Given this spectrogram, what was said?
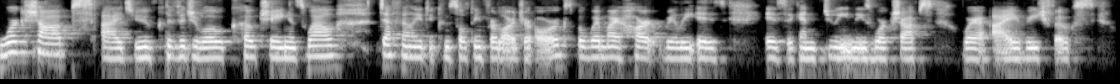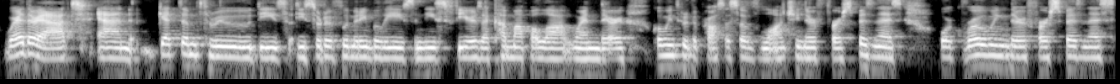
workshops. I do individual coaching as well. Definitely do consulting for larger orgs but where my heart really is is again doing these workshops where i reach folks where they're at and get them through these these sort of limiting beliefs and these fears that come up a lot when they're going through the process of launching their first business or growing their first business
